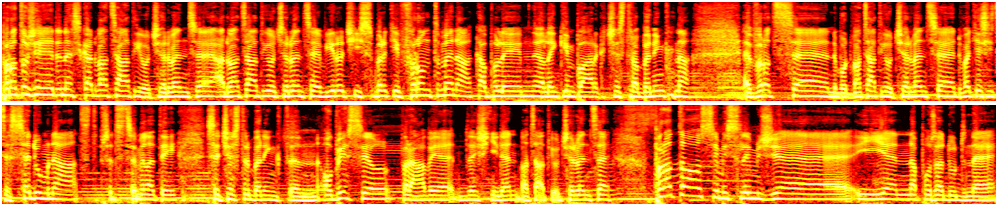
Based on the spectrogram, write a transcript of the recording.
Protože je dneska 20. července a 20. července je výročí smrti frontmana kapely Linkin Park Chestera Benningtona v roce, nebo 20. července 2017, před třemi lety, se Chester Bennington oběsil právě dnešní den, 20. července. Proto si myslím, že je na pořadu dne,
